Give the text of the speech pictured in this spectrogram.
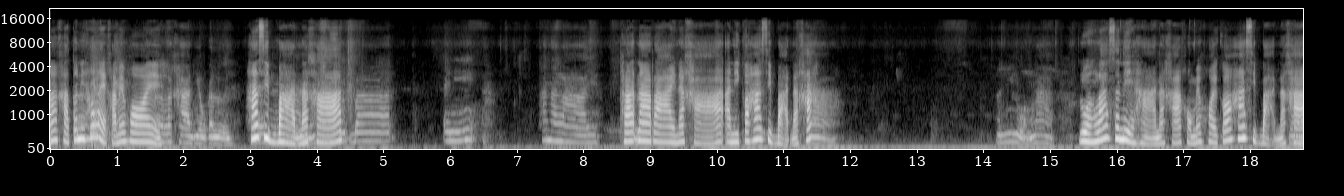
มากๆค่ะ ต้นนี้เท่าไหร่คะแม่พลอย เออราคาเดียวกันเลยห้าสิบบาทนะคะ ห้าสิบบาทไอ้นี้พระนารายณ์พระนารายณ์นะคะ อันนี้ก็50บาทนะคะอ่าอันนี้หลวงราชหลวงราชเสน่หานะคะ ของแม่พลอยก็50บาทนะคะ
